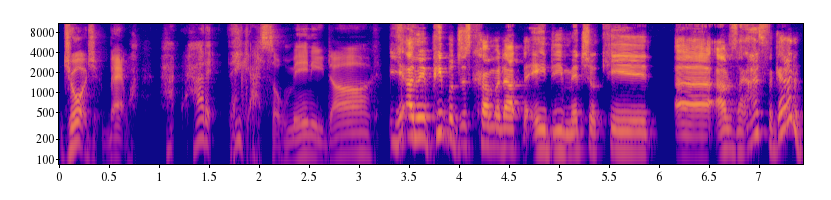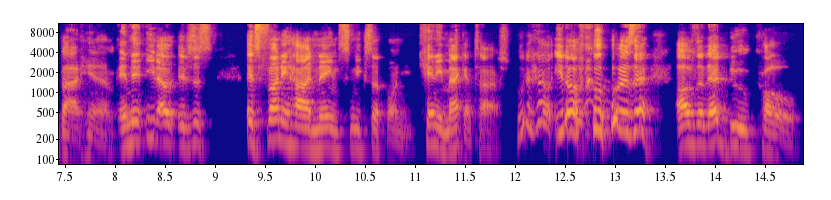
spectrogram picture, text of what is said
Georgia, man, how, how, did they got so many, dog? Yeah, I mean, people just coming out the AD Mitchell kid. Uh, I was like, I forgot about him. And then, you know, it's just it's funny how a name sneaks up on you. Kenny McIntosh. Who the hell? You know who is that? I was like, that dude cold.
